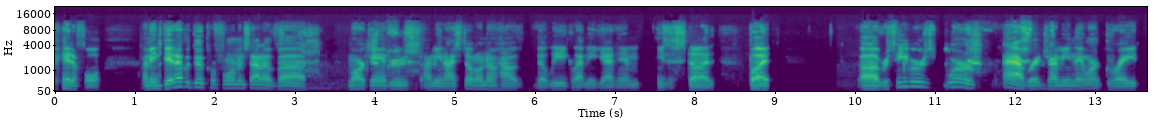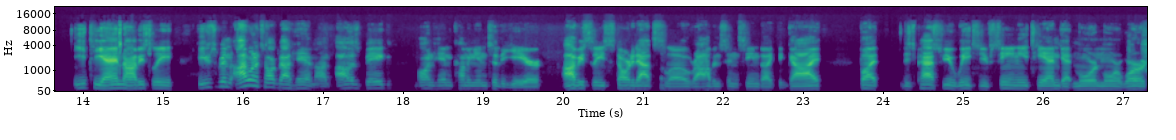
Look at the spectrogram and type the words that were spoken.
pitiful. I mean, did have a good performance out of uh, Mark Andrews. I mean, I still don't know how the league let me get him. He's a stud, but uh, receivers were average. I mean, they weren't great. ETN, obviously, he's been. I want to talk about him. I, I was big on him coming into the year. Obviously, started out slow. Robinson seemed like the guy, but these past few weeks, you've seen ETN get more and more work.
